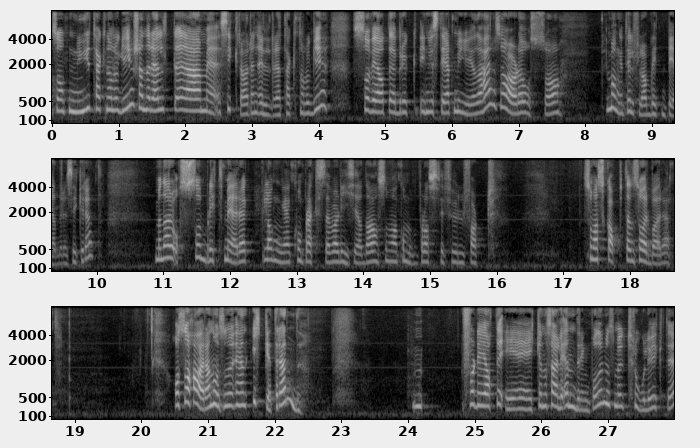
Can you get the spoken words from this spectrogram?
sånn at ny teknologi generelt er sikrere enn eldre teknologi. Så ved at det er brukt, investert mye i det her, så har det også i mange tilfeller blitt bedre sikkerhet. Men det har også blitt mer lange, komplekse verdikjeder som har kommet på plass i full fart som har skapt en sårbarhet. Og så har jeg noe som er en ikke-trend. Fordi at det er ikke noe særlig endring på det, men som er utrolig viktig.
